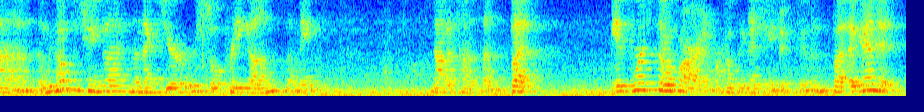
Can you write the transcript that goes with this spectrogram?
Um, and we hope to change that in the next year. We're still pretty young, so that makes not a ton of sense. But it's worked so far, and we're hoping to change it soon. But again, it's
